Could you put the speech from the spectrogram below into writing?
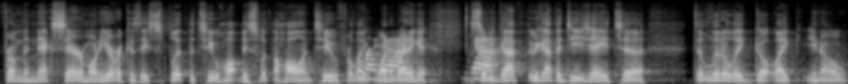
from the next ceremony over because they split the two hall they split the hall in two for oh like oh one God. wedding. Yeah. So we got we got the DJ to to literally go like, you know,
